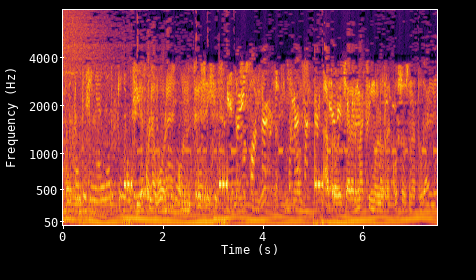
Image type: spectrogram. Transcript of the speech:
importante señalar que la SIDA colabora con tres ejes. Aprovechar al máximo los recursos naturales.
